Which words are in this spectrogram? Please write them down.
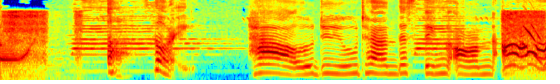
Oh, sorry. How do you turn this thing on? Ah!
